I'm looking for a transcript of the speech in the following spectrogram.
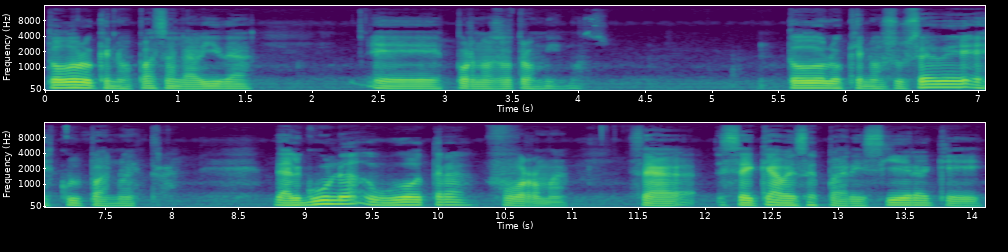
Todo lo que nos pasa en la vida es por nosotros mismos todo lo que nos sucede es culpa nuestra, de alguna u otra forma. O sea, sé que a veces pareciera que,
